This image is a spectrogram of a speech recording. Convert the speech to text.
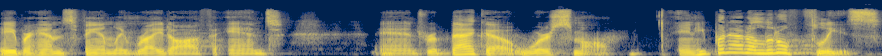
Abraham's family right off and and Rebecca were small. And he put out a little fleece.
